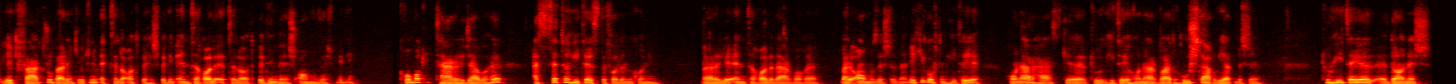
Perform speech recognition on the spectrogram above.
یک فرد رو برای اینکه بتونیم اطلاعات بهش بدیم انتقال اطلاعات بدیم بهش آموزش میدیم. خب ما تو طراحی جواهر از سه تا هیته استفاده می‌کنیم برای انتقال در واقع برای آموزش دادن. یکی گفتیم هیته هنر هست که تو هیته هنر باید هوش تقویت بشه. تو هیته دانش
